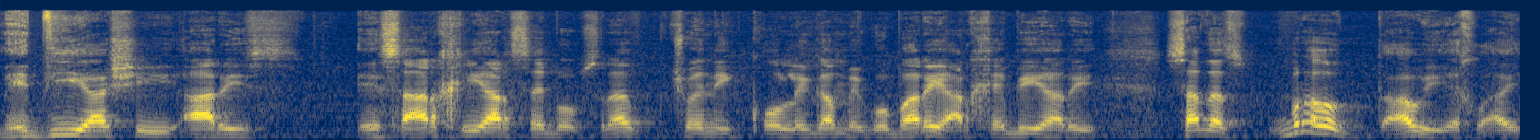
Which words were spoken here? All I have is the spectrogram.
მედიაში არის ეს არხი არსებობს რა ჩვენი კოლეგა მეგობარი არხები არის სადაც უბრალოდ დავი ეხლა აი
